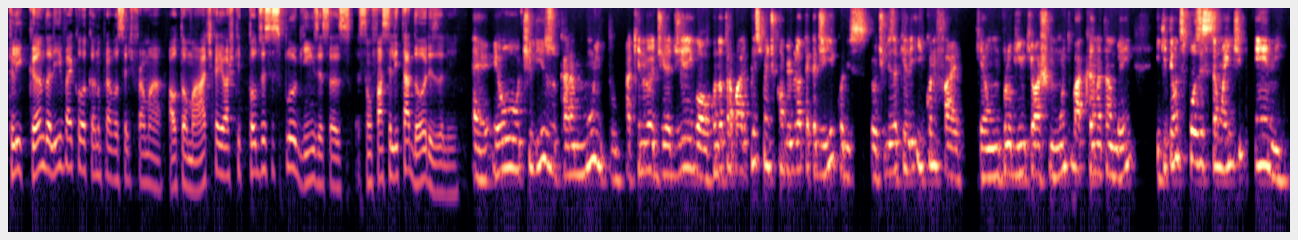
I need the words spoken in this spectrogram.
clicando ali e vai colocando para você de forma automática. E eu acho que todos esses plugins, essas são facilitadores ali. É, eu utilizo, cara, muito aqui no meu dia a dia, igual quando eu trabalho principalmente com a biblioteca de ícones, eu utilizo aquele Iconify, que é um plugin que eu acho muito bacana também e que tem uma disposição aí de N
